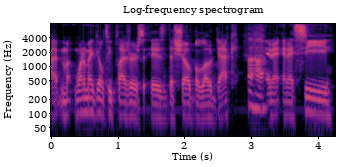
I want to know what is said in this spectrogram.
I one of my guilty pleasures is the show Below Deck, uh-huh. and, I, and I see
